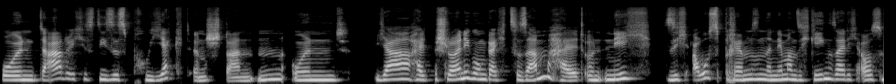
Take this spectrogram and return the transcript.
Und dadurch ist dieses Projekt entstanden und ja, halt Beschleunigung durch Zusammenhalt und nicht sich ausbremsen, indem man sich gegenseitig aus,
